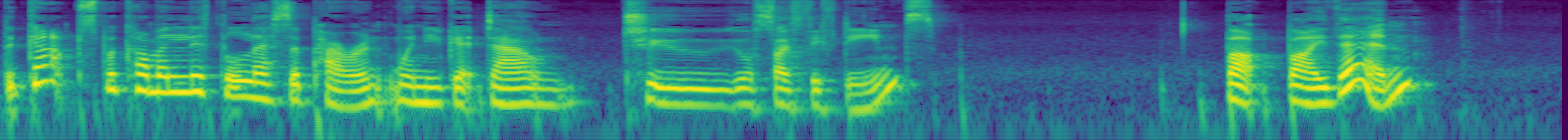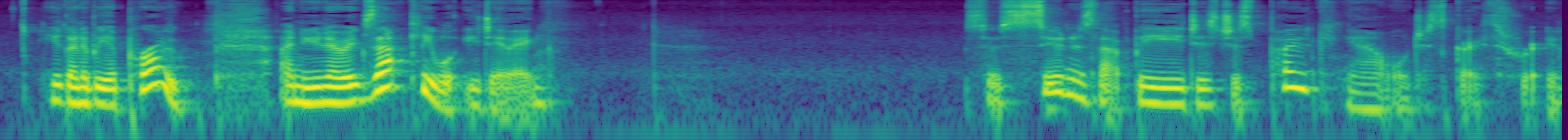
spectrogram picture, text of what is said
The gaps become a little less apparent when you get down to your size 15s. But by then, you're going to be a pro and you know exactly what you're doing. So as soon as that bead is just poking out, we'll just go through.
